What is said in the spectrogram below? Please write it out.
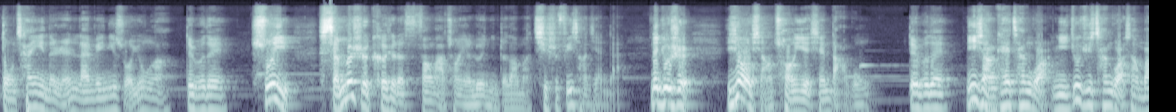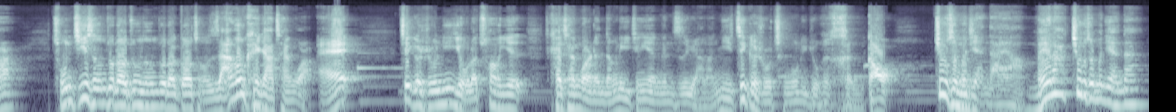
懂餐饮的人来为你所用啊？对不对？所以什么是科学的方法创业论？你知道吗？其实非常简单，那就是要想创业先打工，对不对？你想开餐馆，你就去餐馆上班，从基层做到中层，做到高层，然后开家餐馆。哎，这个时候你有了创业开餐馆的能力、经验跟资源了，你这个时候成功率就会很高，就这么简单呀，没了，就这么简单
